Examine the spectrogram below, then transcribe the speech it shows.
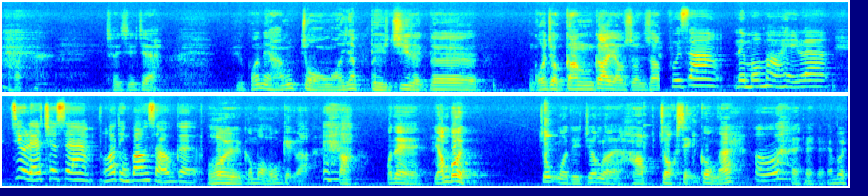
徐小姐啊，如果你肯助我一臂之力咧，我就更加有信心。傅生，你唔好咁客氣啦，只要你一出聲，我一定幫手嘅。唉，咁啊好極啦！嗱，我哋飲杯，祝我哋將來合作成功啊！好啊。飲杯。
